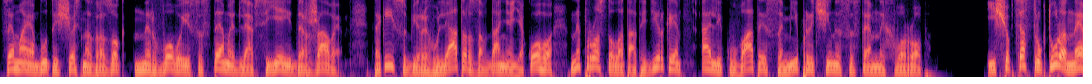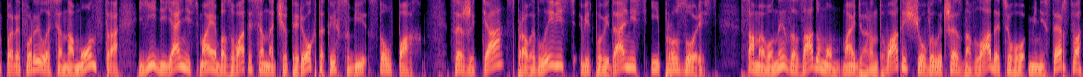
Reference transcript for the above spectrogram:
Це має бути щось на зразок нервової системи для всієї держави, такий собі регулятор, завдання якого не просто латати дірки, а лікувати самі причини системних хвороб. І щоб ця структура не перетворилася на монстра, її діяльність має базуватися на чотирьох таких собі стовпах: це життя, справедливість, відповідальність і прозорість. Саме вони за задумом мають гарантувати, що величезна влада цього міністерства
